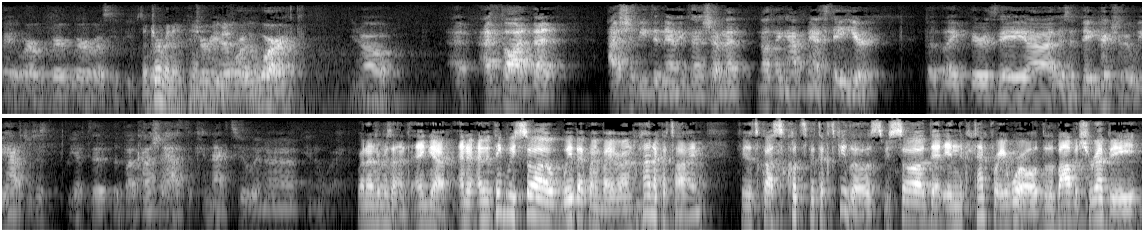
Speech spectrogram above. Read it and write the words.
right? Where where, where was he? Before, in Germany. In yeah. Germany before the war, you know, I, I thought that I should be demanding to Hashem that nothing happened. I stay here. But like there's a uh, there's a big picture that we have to just we have to the bakasha has to connect to in a in a way. One hundred percent. And yeah, and, and I think we saw way back when by around Hanukkah time, we discussed chutzpah tefillos. We saw that in the contemporary world, the Lubavitcher Rebbe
